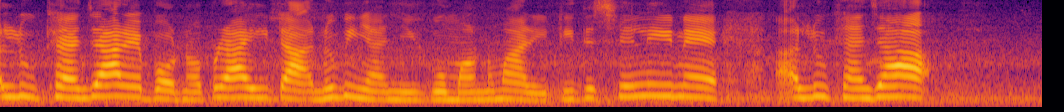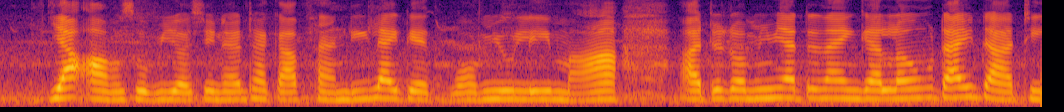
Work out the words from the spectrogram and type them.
အလူခံကြရဲပေါ့နော်ပရာဟိတအနုပညာညီကိုမောင်နှမတွေဒီသချင်းလေးနဲ့အလူခံကြ ရအောင်ဆိုပြီးတော့ရှင်နဲ့ထက်ကဖန်တီးလိုက်တဲ့သဘောမျိုးလေးမှာအာတော်တော်များများတနိုင်ငံလုံးအတိုင်းအတာထိ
